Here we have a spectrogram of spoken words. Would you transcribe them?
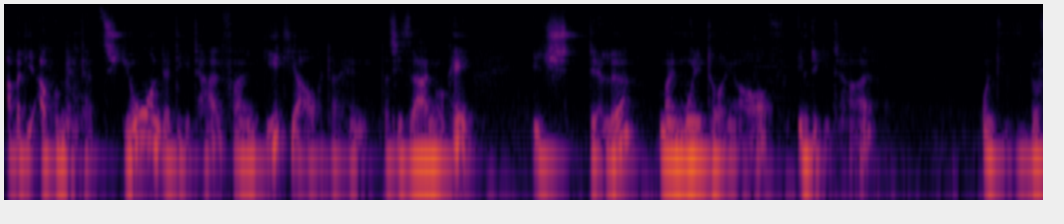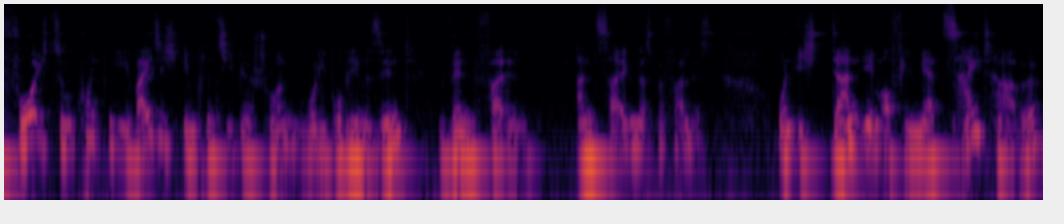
Aber die Argumentation der Digitalfallen geht ja auch dahin, dass sie sagen, okay, ich stelle mein Monitoring auf in digital Und bevor ich zum Kunden gehe, weiß ich im Prinzip ja schon, wo die Probleme sind, wenn Fallen anzeigen, dass Befall ist. Und ich dann eben auch viel mehr Zeit habe,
